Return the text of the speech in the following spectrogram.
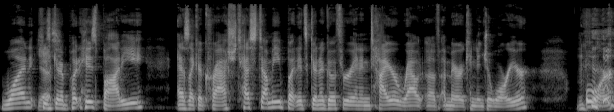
One, yes. he's going to put his body as like a crash test dummy, but it's going to go through an entire route of American Ninja Warrior. Or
